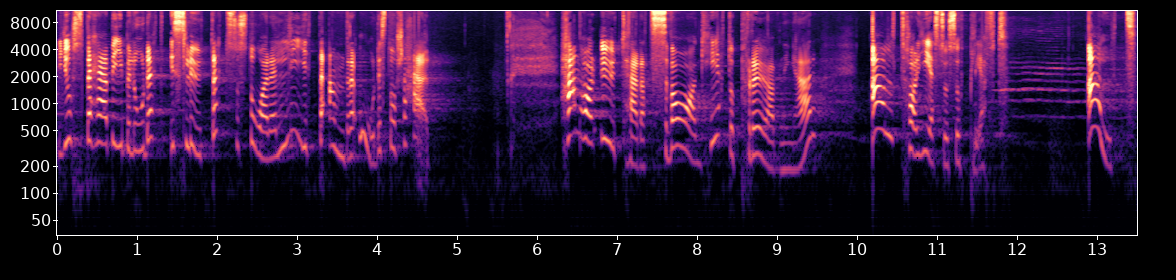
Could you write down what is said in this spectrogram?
just det här bibelordet, i slutet så står det lite andra ord. Det står så här. Han har uthärdat svaghet och prövningar. Allt har Jesus upplevt. Allt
